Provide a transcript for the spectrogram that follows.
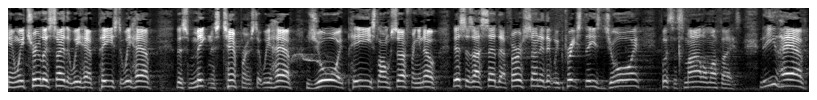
Can we truly say that we have peace, that we have this meekness, temperance, that we have joy, peace, long suffering? You know, this, as I said that first Sunday that we preached these, joy puts a smile on my face. Do you have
